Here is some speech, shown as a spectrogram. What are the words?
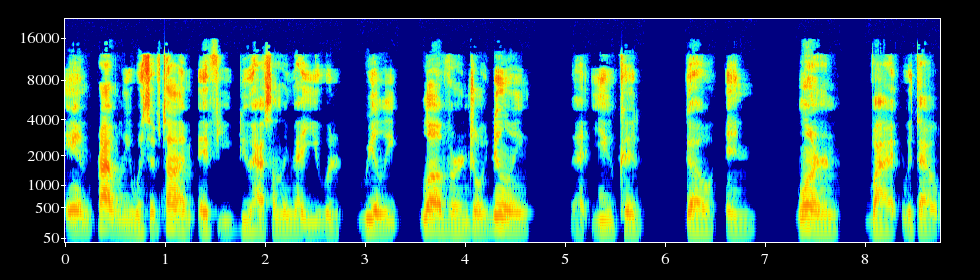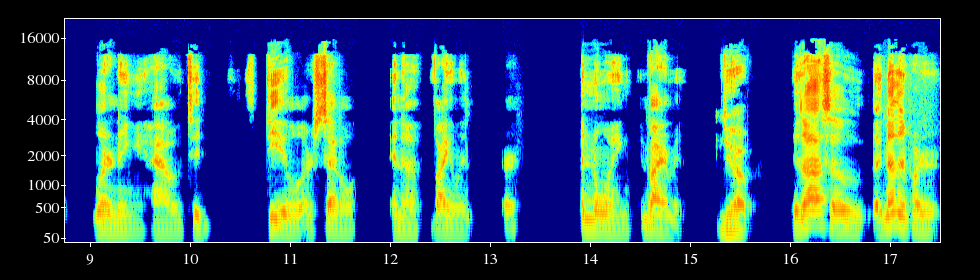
and probably a waste of time if you do have something that you would really love or enjoy doing that you could go and learn by without learning how to deal or settle in a violent or annoying environment. Yep. There's also another part.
